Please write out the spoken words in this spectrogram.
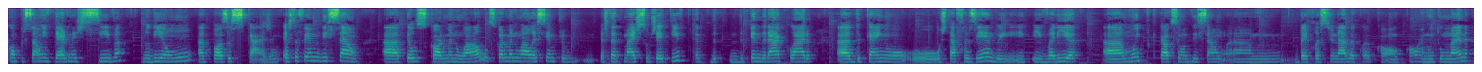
com pressão interna excessiva no dia 1 após a secagem. Esta foi a medição pelo score manual. O score manual é sempre bastante mais subjetivo, portanto, de, dependerá, claro, de quem o, o, o, está fazendo e, e varia uh, muito, porque acaba de ser uma posição um, bem relacionada com, com, com, é muito humana,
